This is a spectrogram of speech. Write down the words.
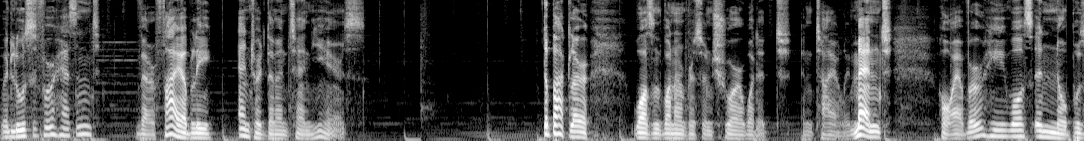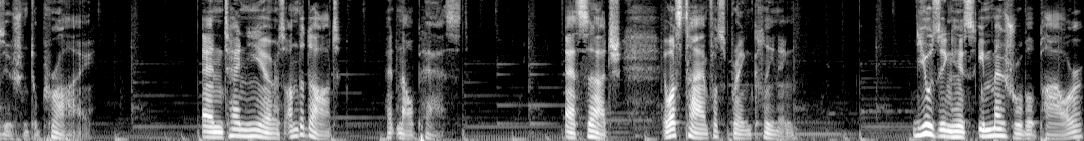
when Lucifer hasn't, verifiably, entered them in ten years. The butler wasn't 100% sure what it entirely meant, however, he was in no position to pry. And ten years on the dot had now passed. As such, it was time for spring cleaning. Using his immeasurable power,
